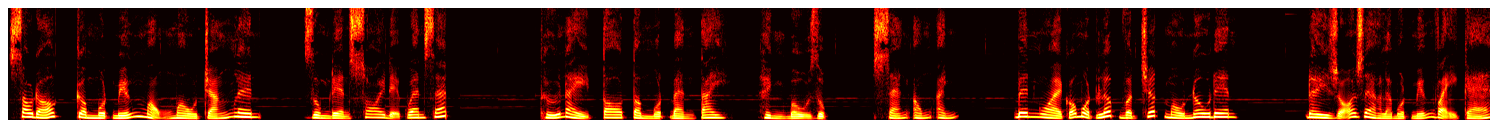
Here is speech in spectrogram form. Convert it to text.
sau đó cầm một miếng mỏng màu trắng lên, dùng đèn soi để quan sát. Thứ này to tầm một bàn tay, hình bầu dục, sáng óng ánh. Bên ngoài có một lớp vật chất màu nâu đen. Đây rõ ràng là một miếng vảy cá.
